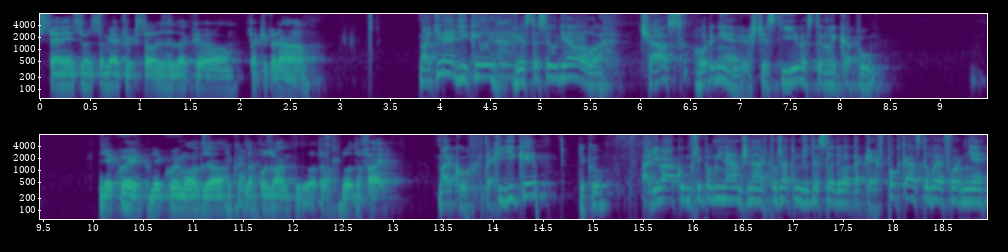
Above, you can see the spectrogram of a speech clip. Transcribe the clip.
stejný, si myslím, jak v extralize, tak, uh, tak i v NHL. Martine, díky, že jste si udělal čas, hodně štěstí ve Stanley Cupu. Děkuji, děkuji moc za, Děkujeme. za pozvánku, bylo to, bylo to fajn. Marku, taky díky. Děkuji. A divákům připomínám, že náš pořad můžete sledovat také v podcastové formě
